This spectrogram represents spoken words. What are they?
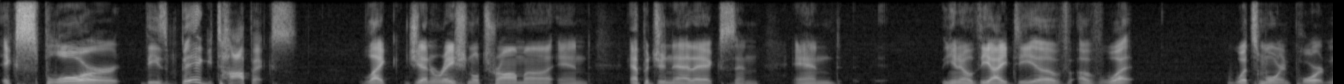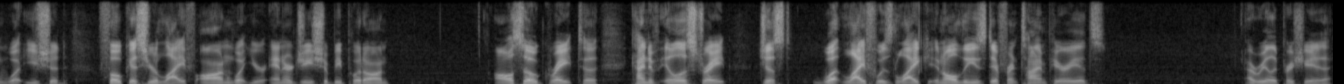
explore these big topics like generational trauma and epigenetics and and you know the idea of of what what's more important what you should focus your life on what your energy should be put on also great to kind of illustrate just what life was like in all these different time periods I really appreciate that.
